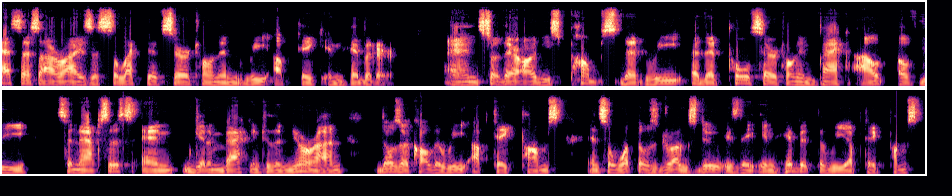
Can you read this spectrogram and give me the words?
SSRI is a selective serotonin reuptake inhibitor. And so there are these pumps that re uh, that pull serotonin back out of the synapses and get them back into the neuron. Those are called the reuptake pumps. And so, what those drugs do is they inhibit the reuptake pumps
